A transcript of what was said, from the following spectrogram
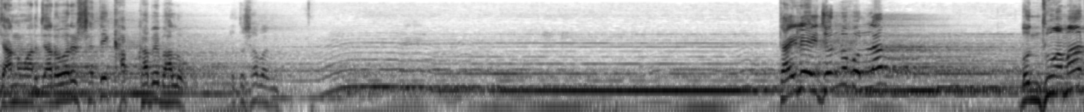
জানোয়ার জানোয়ারের সাথে খাপ খাবে ভালো, এটা তো স্বাভাবিক। তাইলে এই জন্য বললাম, বন্ধু আমার,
